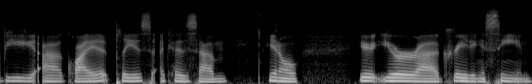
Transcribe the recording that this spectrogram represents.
be uh, quiet, please?" Because um, you know you're you're uh, creating a scene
